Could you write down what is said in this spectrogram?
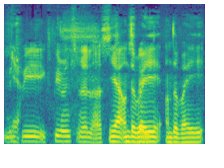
which Yeah. we experienced in the last. Yeah, on the swim. way, on the way,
